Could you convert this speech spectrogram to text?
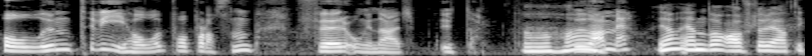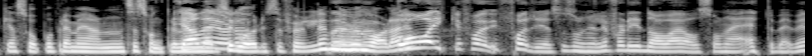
holder, hun tviholder på plassen før ungene er ute. Så hun er med. Ja, Da avslører jeg at ikke jeg så på premieren, sesongpremieren Ja, deres i går, selvfølgelig. Men hun var der, ja. Og ikke for, i forrige sesong heller, Fordi da var jeg også med etter baby.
